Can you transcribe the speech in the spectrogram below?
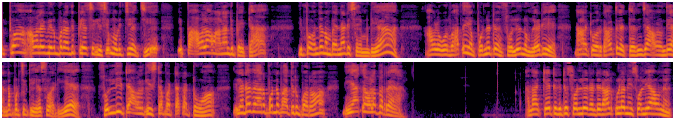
இப்போ அவளை விரும்புறாது பேசி பேசி முடிச்சியாச்சு இப்போ அவளா வாழாண்டு போயிட்டா. இப்போ வந்து நம்ம என்னடி செய்ய முடியும் அவளை ஒரு வார்த்தை என் பொண்ணுகிட்ட சொல்லணும்லடி நாளைக்கு ஒரு காலத்தில் தெரிஞ்சு அவள் வந்து என்ன பிடிச்சிட்டு ஏசுவாடியே. சொல்லிவிட்டு அவளுக்கு இஷ்டப்பட்டா கட்டுவோம். இல்லைன்னா வேற பொண்ணு பார்த்துட்டு போகிறோம் நீ ஏன் கவலைப்படுற? அதான் கேட்டுக்கிட்டு சொல்லு. ரெண்டு நாளுக்குள்ளே நீ சொல்லி ஆகணும்.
